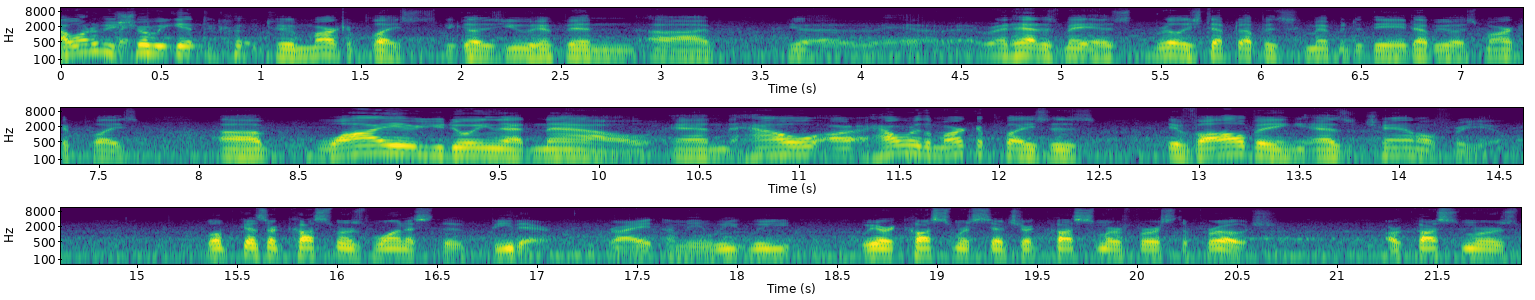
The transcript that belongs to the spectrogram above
I want to be sure we get to, to marketplaces because you have been, uh, Red Hat has, made, has really stepped up its commitment to the AWS marketplace. Uh, why are you doing that now and how are, how are the marketplaces evolving as a channel for you? Well, because our customers want us to be there, right? I mean, we, we, we are a customer-centric, customer-first approach. Our customers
